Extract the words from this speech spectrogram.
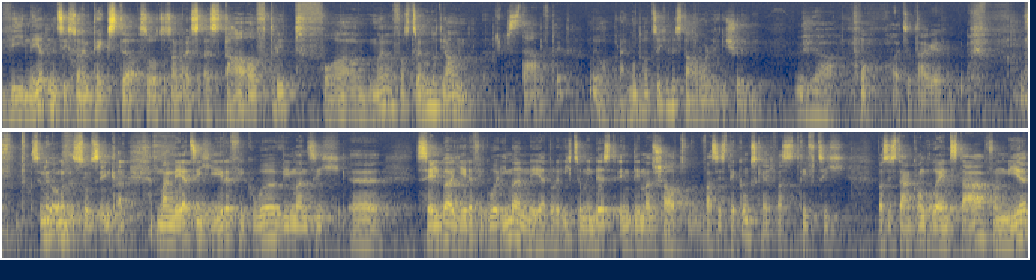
Wie nähert man sich so einem Text, der sozusagen als, als Star-Auftritt vor naja, fast 200 Jahren? Als Star-Auftritt? Naja, Raimund hat sich eine Starrolle geschrieben. Ja, heutzutage weiß ich nicht, ob man das so sehen kann. Man nähert sich jeder Figur, wie man sich äh, selber jeder Figur immer nähert, oder ich zumindest, indem man schaut, was ist deckungsgleich, was trifft sich, was ist da an Konkurrenz da von mir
